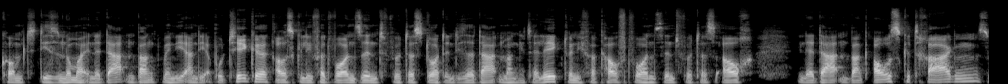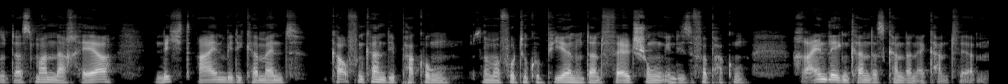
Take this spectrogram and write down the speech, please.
kommt diese Nummer in eine Datenbank. Wenn die an die Apotheke ausgeliefert worden sind, wird das dort in dieser Datenbank hinterlegt. Wenn die verkauft worden sind, wird das auch in der Datenbank ausgetragen, so dass man nachher nicht ein Medikament kaufen kann, die Packung, sagen wir, fotokopieren und dann Fälschungen in diese Verpackung reinlegen kann. Das kann dann erkannt werden.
